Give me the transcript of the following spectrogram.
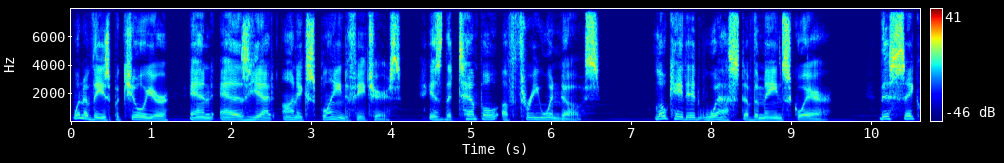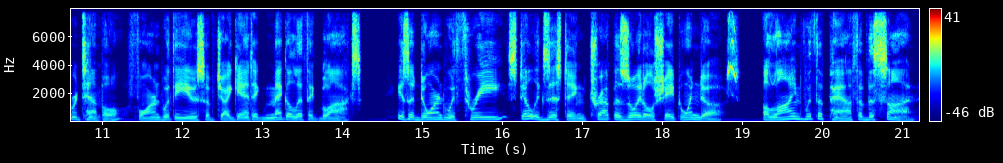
One of these peculiar and as yet unexplained features is the Temple of Three Windows. Located west of the main square, this sacred temple, formed with the use of gigantic megalithic blocks, is adorned with three still existing trapezoidal-shaped windows, aligned with the path of the sun,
